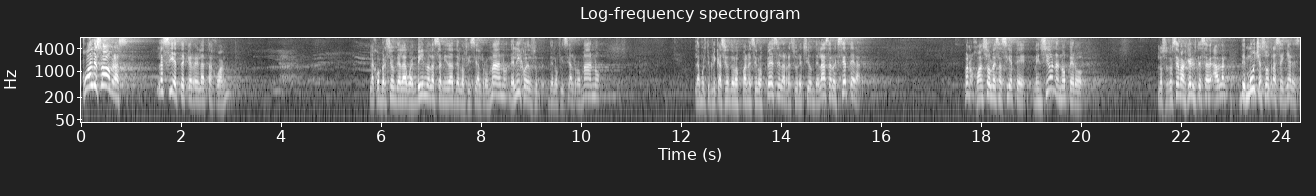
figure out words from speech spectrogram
¿Cuáles obras? Las siete que relata Juan. La conversión del agua en vino, la sanidad del oficial romano, del hijo del, oficial romano, la multiplicación de los panes y los peces, la resurrección de Lázaro, etcétera. Bueno, Juan solo esas siete menciona, ¿no? Pero los otros evangelios, ustedes saben, hablan de muchas otras señales.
